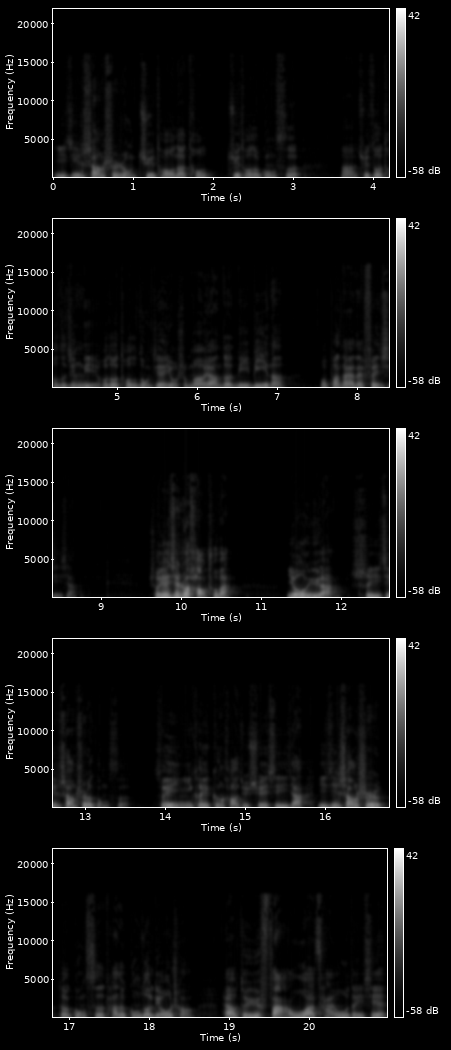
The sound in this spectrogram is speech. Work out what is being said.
已经上市这种巨头的投巨头的公司。啊，去做投资经理或做投资总监有什么样的利弊呢？我帮大家再分析一下。首先，先说好处吧。由于啊是已经上市的公司，所以你可以更好去学习一家已经上市的公司它的工作流程，还有对于法务啊、财务的一些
